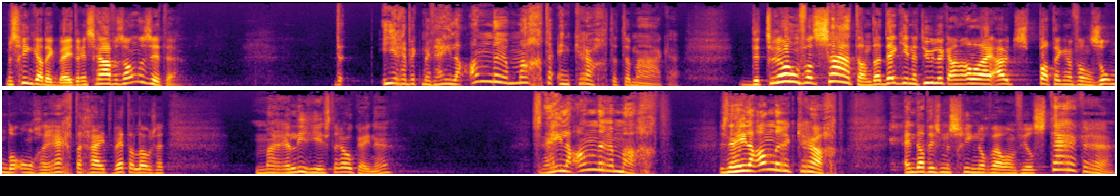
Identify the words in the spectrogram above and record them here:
Misschien kan ik beter in Schravenzanden zitten. hier heb ik met hele andere machten en krachten te maken. De troon van Satan, daar denk je natuurlijk aan allerlei uitspattingen van zonde, ongerechtigheid, wetteloosheid. Maar religie is er ook een, hè? Het is een hele andere macht. Het is een hele andere kracht. En dat is misschien nog wel een veel sterkere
